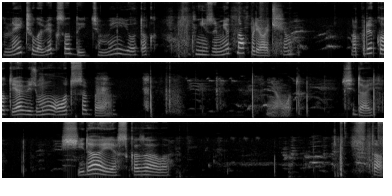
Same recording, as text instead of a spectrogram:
В неї чоловік садиться. Ми її отак тут незаметно прячемо. Наприклад, я візьму от себе. Ні, от. Сідай. Сідай, я сказала. Так.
